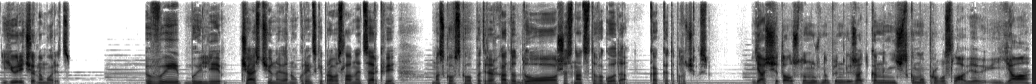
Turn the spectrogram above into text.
Юрий Черноморец. Вы были частью, наверное, Украинской Православной Церкви, Московского патриархата да. до 16 года. Как это получилось? Я считал, что нужно принадлежать каноническому православию. И я,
